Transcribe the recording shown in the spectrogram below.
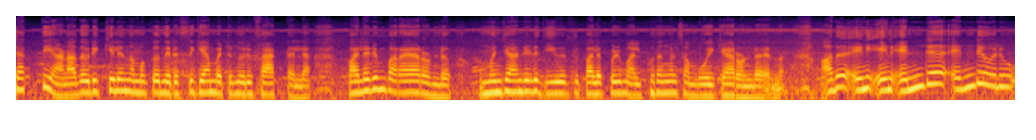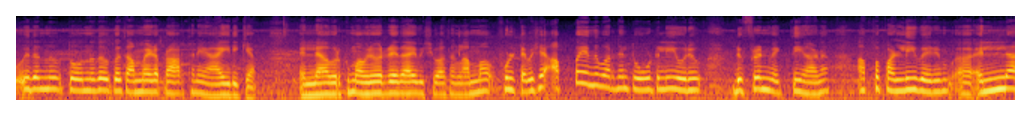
ശക്തിയാണ്. അതൊരിക്കലും നമുക്ക് നിരസിക്കാൻ പറ്റുന്ന ഒരു ഫാക്റ്റല്ല പലരും പറയാറുണ്ട് ഉമ്മൻചാണ്ടിയുടെ ജീവിതത്തിൽ പലപ്പോഴും അത്ഭുതങ്ങൾ സംഭവിക്കാറുണ്ട് എന്ന്. അത് എനി എന്റെ എന്റെ ഒരു ഇതെന്ന് തോന്നുന്നത് അമ്മയുടെ പ്രാർത്ഥനയായിരിക്കാം. എല്ലാവർക്കും അവനവരുടേതായ വിശ്വാസങ്ങൾ. അമ്മ ഫുൾ ടൈം പക്ഷേ അപ്പ എന്ന് പറഞ്ഞാൽ ടോട്ടലി ഒരു ഡിഫറെന്റ് വ്യക്തിയാണ്. അപ്പ പള്ളി വരും എല്ലാ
